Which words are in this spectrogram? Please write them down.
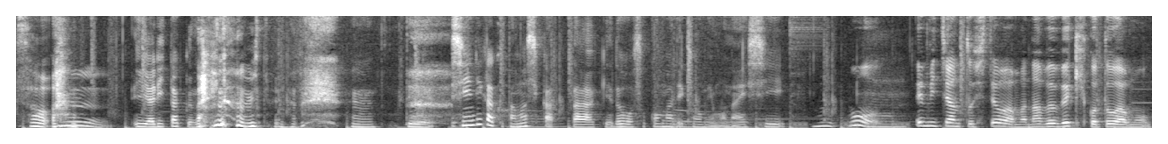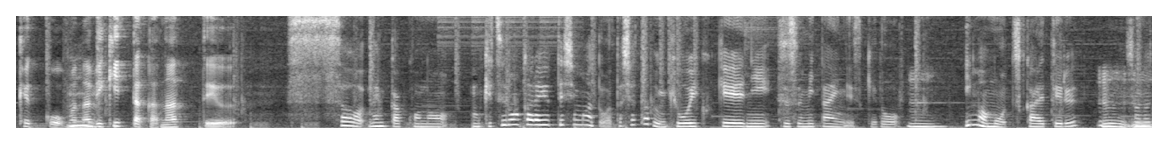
そう。うん。やりたくないなみたいな。うん、で心理学楽しかったけどそこまで興味もないし、もう、うん。えみちゃんとしては学ぶべきことはもう結構学びきったかなっていう、そうなんかこのもう結論から言ってしまうと私は多分教育系に進みたいんですけどうん。今もう使えてる？うんその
